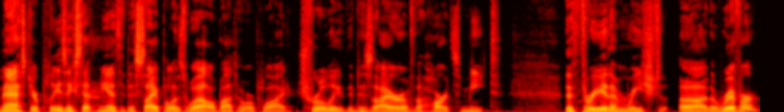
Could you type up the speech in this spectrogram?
Master, please accept me as a disciple as well, Batuo replied. Truly, the desire of the heart's meat. The three of them reached uh, the river,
